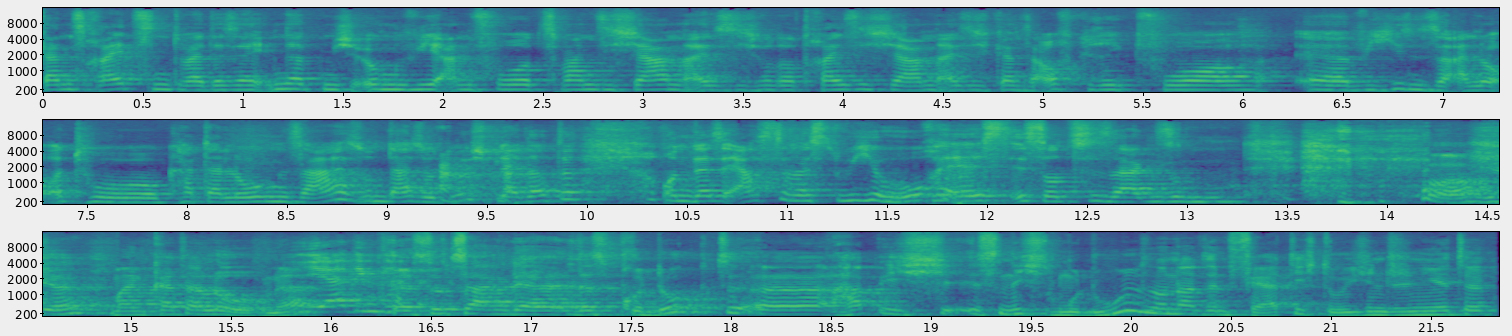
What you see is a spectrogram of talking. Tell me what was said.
ganz reizend, weil das erinnert mich irgendwie an vor 20 Jahren, als ich oder 30 Jahren, als ich ganz aufgeregt vor, äh, wie hießen sie alle, Otto-Katalogen saß und da so durchblätterte. Und das erste, was du hier hochhältst, ist sozusagen so ein ja, hier mein Katalog, ne? Ja, den Katalog sozusagen der, das Produkt äh, habe ich ist nicht Modul, sondern sind fertig durchingenierte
